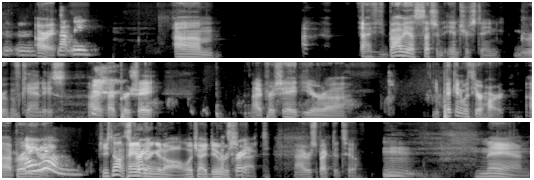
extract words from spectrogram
Mm-mm, All right. not me. Um, I, I- Bobby has such an interesting group of candies. I, I appreciate. I appreciate your uh, You picking with your heart. Uh, Brody, I am. She's not That's great. pandering at all, which I do That's great. respect. I respect it too. Man,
